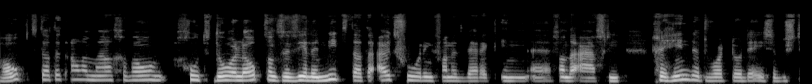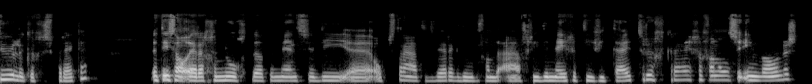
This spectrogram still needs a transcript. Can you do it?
hoopt dat het allemaal gewoon goed doorloopt. Want we willen niet dat de uitvoering van het werk in, van de AFRI gehinderd wordt door deze bestuurlijke gesprekken. Het is al erg genoeg dat de mensen die op straat het werk doen van de AFRI de negativiteit terugkrijgen van onze inwoners.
